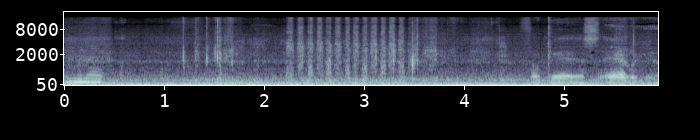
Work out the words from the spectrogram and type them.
No. Focus. There we go.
